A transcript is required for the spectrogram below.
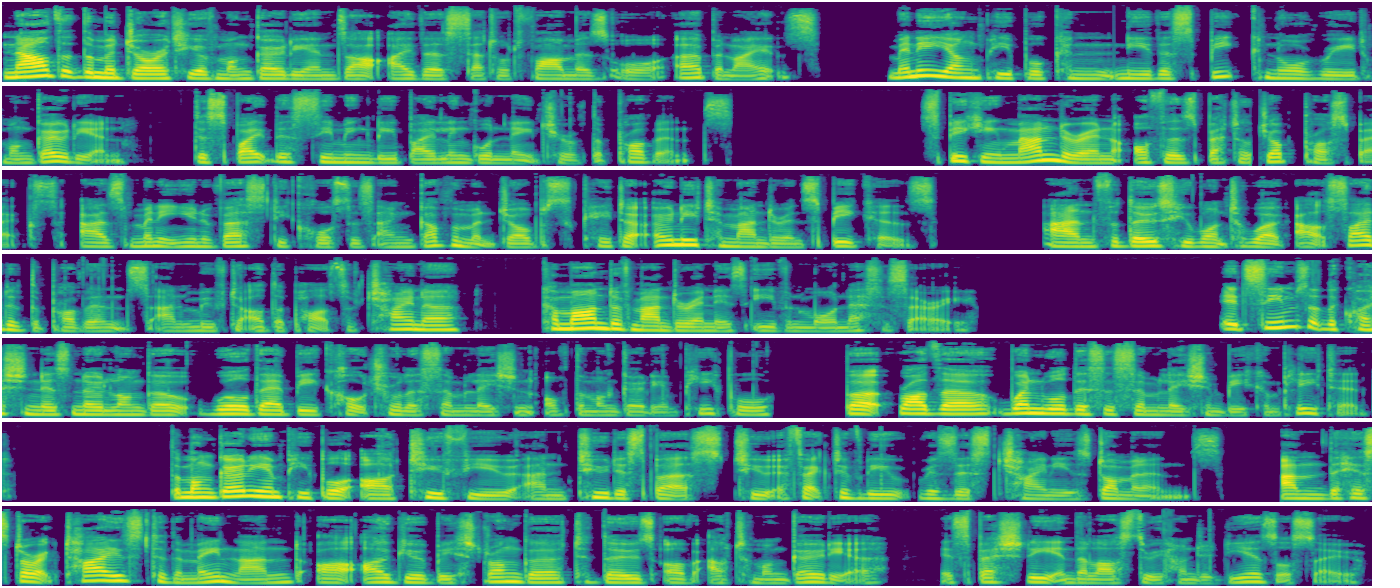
Now that the majority of Mongolians are either settled farmers or urbanites, many young people can neither speak nor read Mongolian, despite the seemingly bilingual nature of the province. Speaking Mandarin offers better job prospects, as many university courses and government jobs cater only to Mandarin speakers, and for those who want to work outside of the province and move to other parts of China, command of Mandarin is even more necessary. It seems that the question is no longer will there be cultural assimilation of the Mongolian people, but rather when will this assimilation be completed? The Mongolian people are too few and too dispersed to effectively resist Chinese dominance, and the historic ties to the mainland are arguably stronger to those of Outer Mongolia, especially in the last 300 years or so.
